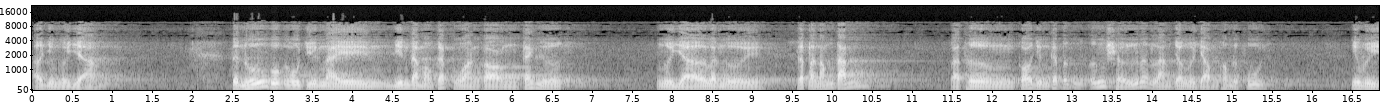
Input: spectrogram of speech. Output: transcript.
ở nhiều người vợ. Tình huống của câu chuyện này diễn ra một cách hoàn toàn trái ngược. Người vợ là người rất là nóng tánh và thường có những cách ứng, ứng xử đó làm cho người chồng không được vui. Nhưng vì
